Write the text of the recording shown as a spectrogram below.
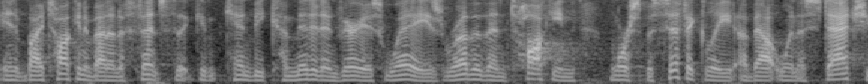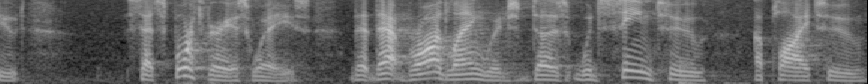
in, by talking about an offense that can, can be committed in various ways, rather than talking more specifically about when a statute sets forth various ways, that that broad language does, would seem to apply to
